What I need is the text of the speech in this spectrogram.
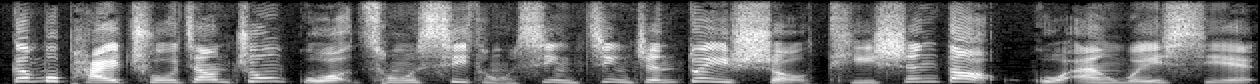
更不排除将中国从系统性竞争对手提升到国安威胁。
